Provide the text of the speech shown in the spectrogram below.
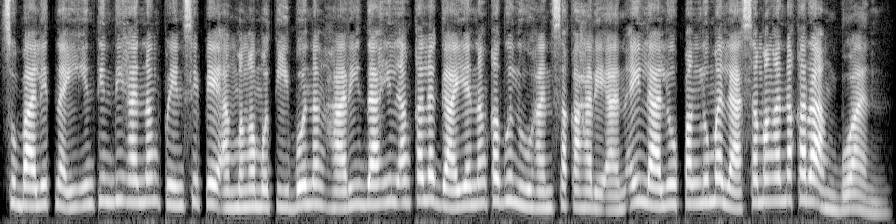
subalit naiintindihan ng prinsipe ang mga motibo ng hari dahil ang kalagayan ng kaguluhan sa kaharian ay lalo pang lumala sa mga nakaraang buwan.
